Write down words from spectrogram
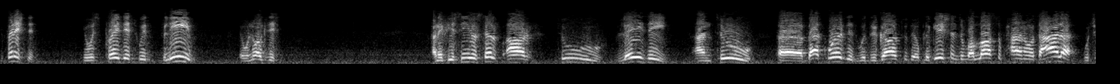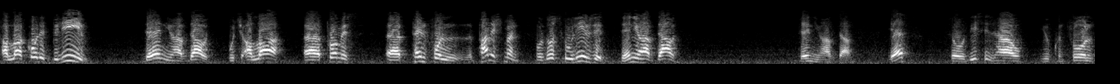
you finished it. You spread it with belief, it will not exist. And if you see yourself are too lazy and too uh, backwarded with regard to the obligations of Allah subhanahu wa ta'ala, which Allah call it believe, then you have doubt, which Allah uh, promised uh, painful punishment for those who leaves it, then you have doubt. Then you have doubt. Yes? So this is how you control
